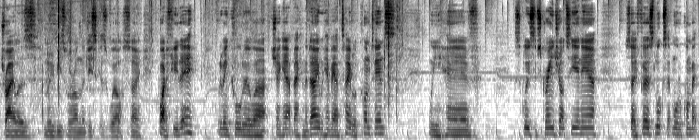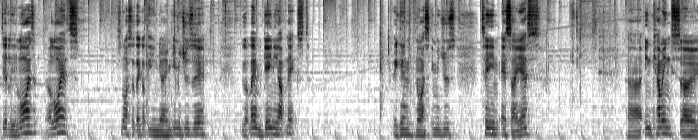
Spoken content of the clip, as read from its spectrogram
trailers, movies were on the disc as well. So, quite a few there. Would have been cool to uh, check out back in the day. We have our table of contents. We have exclusive screenshots here now. So first looks at Mortal Kombat Deadly Alliance. It's nice that they got the in-game images there. We've got Lamborghini up next. Again, nice images. Team SAS. Uh, incoming, so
